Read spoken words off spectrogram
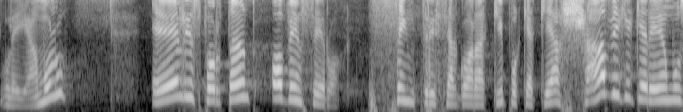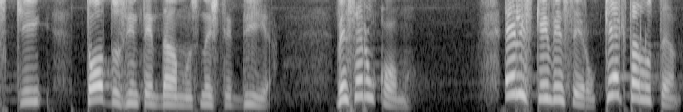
leiamo-lo. Eles, portanto, o venceram. Centre-se agora aqui, porque aqui é a chave que queremos que todos entendamos neste dia. Venceram como? Eles quem venceram? Quem é que está lutando?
